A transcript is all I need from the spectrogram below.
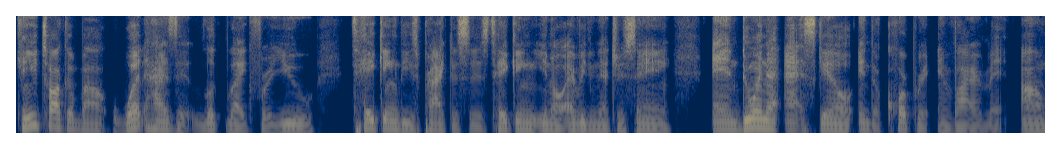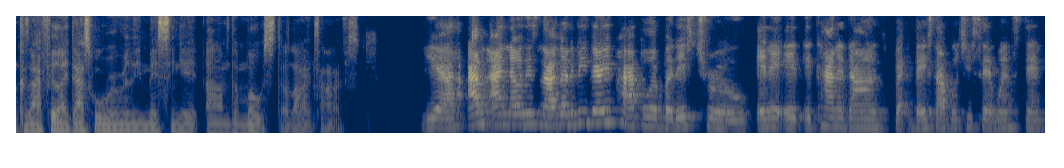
Can you talk about what has it looked like for you taking these practices, taking, you know, everything that you're saying and doing that at scale in the corporate environment? Um, because I feel like that's where we're really missing it um the most a lot of times. Yeah, I'm, i know this is not going to be very popular, but it's true, and it it, it kind of dawns based off what you said, Winston.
